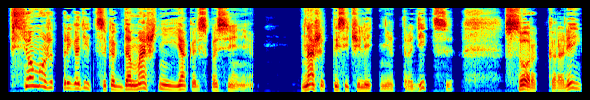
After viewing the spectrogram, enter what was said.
Все может пригодиться как домашний якорь спасения. Наша тысячелетняя традиция, сорок королей,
